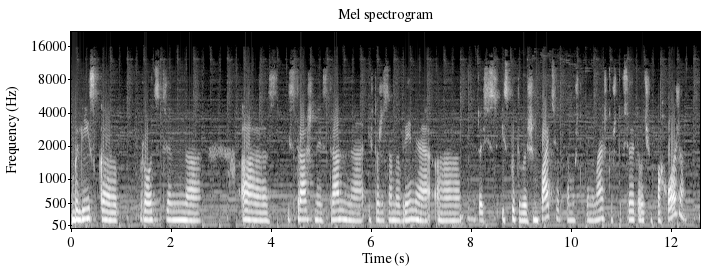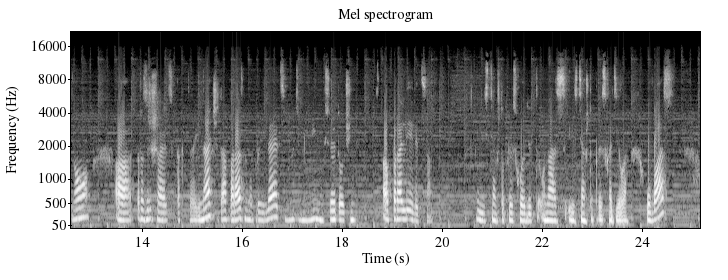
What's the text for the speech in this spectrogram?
близко, родственно. И страшно, и странно, и в то же самое время э, то есть испытываешь эмпатию, потому что понимаешь, что, что все это очень похоже, но э, разрешается как-то иначе, да, по-разному проявляется, но тем не менее все это очень э, параллелится и с тем, что происходит у нас, и с тем, что происходило у вас.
